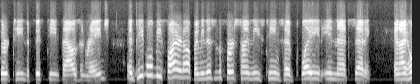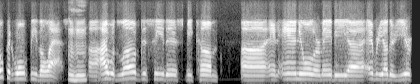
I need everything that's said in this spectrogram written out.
13 to 15,000 range. And people will be fired up. I mean, this is the first time these teams have played in that setting and I hope it won't be the last. Mm-hmm. Uh, I would love to see this become uh, an annual or maybe uh, every other year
